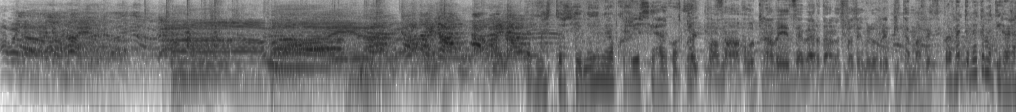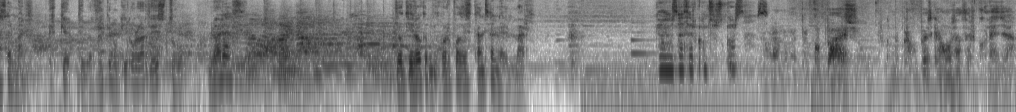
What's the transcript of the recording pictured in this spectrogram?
A bailar, Johnny. A bailar, a bailar, a bailar. Ernesto, si a mí me ocurriese algo, ¿eh? Ay, mamá, otra vez, de verdad, no hace falta que me lo repitas más veces. prométeme que me tirarás al mar. Es que de verdad que no quiero hablar de esto. ¿Lo harás? Yo quiero que mi cuerpo descanse en el mar. ¿Qué vamos a hacer con sus cosas? Ahora no me preocupa eso. Lo que me preocupa es qué vamos a hacer con ella.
